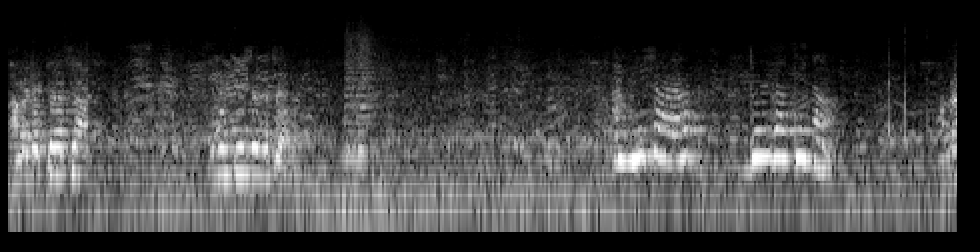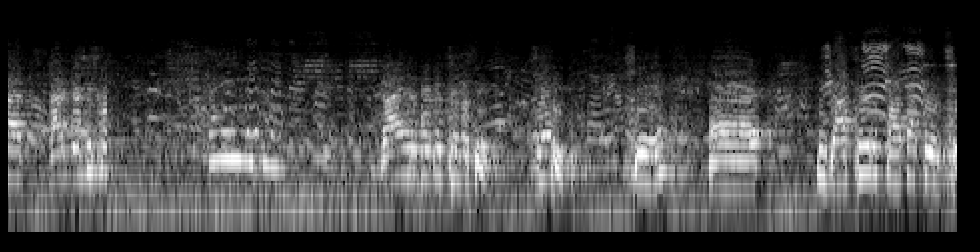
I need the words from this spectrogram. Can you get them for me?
আমরা দেখতে পাচ্ছি তুমি কি সেজেছো? আমি শরৎ দুর্গা কিনা আমরা তার কাছে গায়ের বটে ছেলেছে সে সে কি গাছের পাতা তুলছে।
